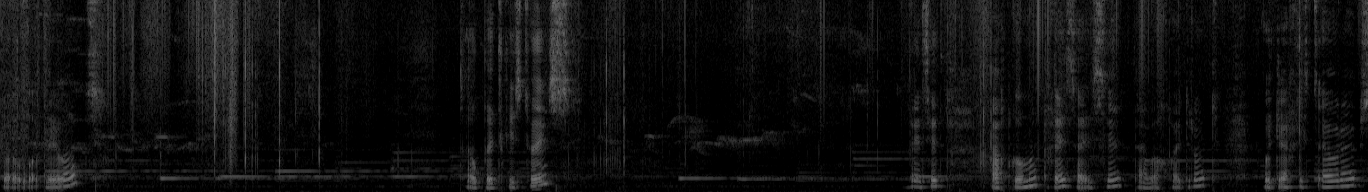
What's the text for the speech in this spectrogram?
შეულობრივად. თალპეთკისთვის ესეთ აღდგომა დღეს აი ესე დავახვედროთ ოჯახის წევრებს.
